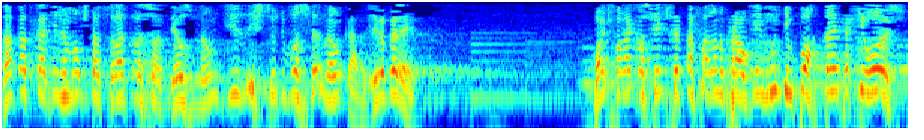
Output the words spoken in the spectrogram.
Dá uma catucadinha no irmão que está do seu lado e fala assim, ó, Deus não desistiu de você não, cara. Diga para ele. Pode falar que eu sei que você está falando para alguém muito importante aqui hoje.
